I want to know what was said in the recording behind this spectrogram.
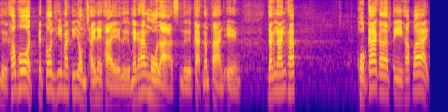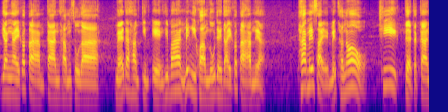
หรือข้าวโพดเป็นต้นที่มักนิยมใช้ในไทย หรือแม้กระทั่งโมลาสหรือกากน้ำตาลเอง ดังนั้นครับผมกล้าการันตีครับว่ายังไงก็ตามการทำสุรา แม้จะทำกินเองที่บ้านไม่มีความรู้ใด ๆ ก็ตามเนี่ยถ้าไม่ใส่เมทานอลที่เกิดจากการ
